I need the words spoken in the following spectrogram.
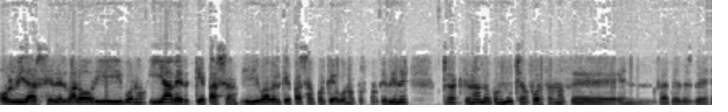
olvidarse del valor y bueno y a ver qué pasa y digo a ver qué pasa ¿por qué? bueno pues porque viene reaccionando con mucha fuerza no sé en, fíjate, desde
